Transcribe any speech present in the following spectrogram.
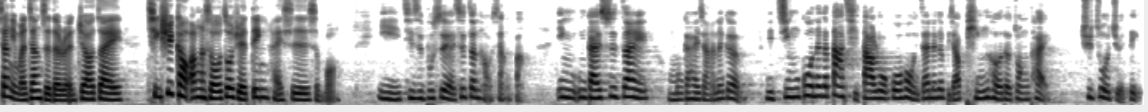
像你们这样子的人，就要在情绪高昂的时候做决定，还是什么？咦，其实不是，也是正好相反，应应该是在我们刚才讲的那个。你经过那个大起大落过后，你在那个比较平和的状态去做决定。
